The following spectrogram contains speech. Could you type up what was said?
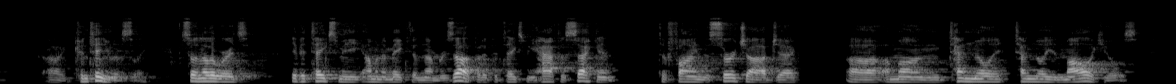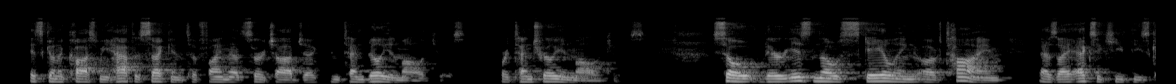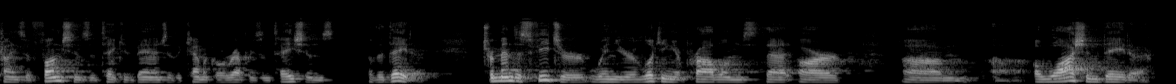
uh, continuously. So in other words, if it takes me, I'm going to make the numbers up, but if it takes me half a second to find the search object uh, among 10 million, 10 million molecules, it's going to cost me half a second to find that search object in 10 billion molecules or 10 trillion molecules. So there is no scaling of time as I execute these kinds of functions that take advantage of the chemical representations of the data. Tremendous feature when you're looking at problems that are um, uh, awash in data,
